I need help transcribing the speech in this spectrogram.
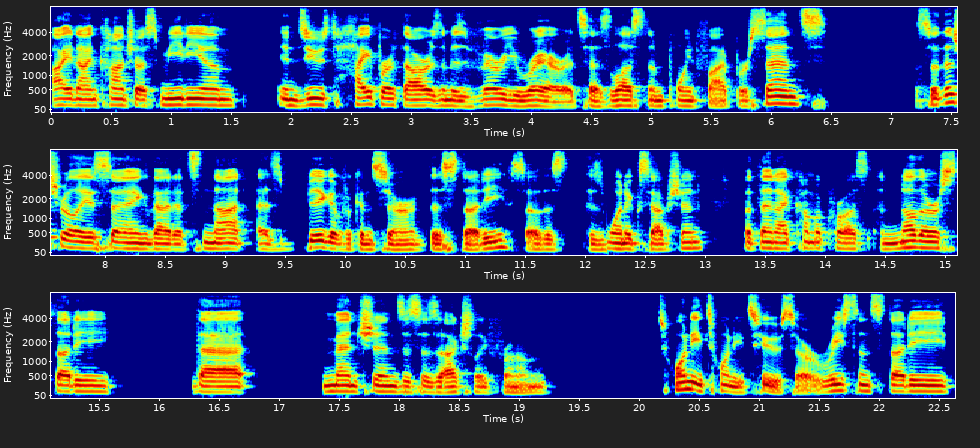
iodine contrast medium induced hyperthyroidism is very rare. It says less than 0.5%. So, this really is saying that it's not as big of a concern, this study. So, this is one exception. But then I come across another study that mentions this is actually from 2022. So, a recent study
